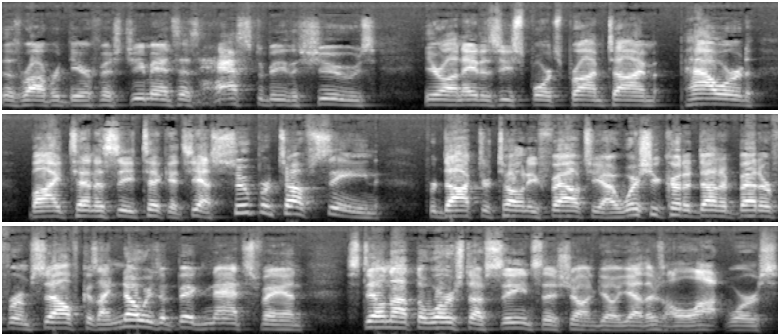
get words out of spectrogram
says Robert Deerfish. G Man says has to be the shoes here on A to Z Sports Prime Time, powered by Tennessee Tickets. Yes, super tough scene for Dr. Tony Fauci. I wish he could have done it better for himself because I know he's a big Nats fan. Still not the worst I've seen, says Sean Gill. Yeah, there's a lot worse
